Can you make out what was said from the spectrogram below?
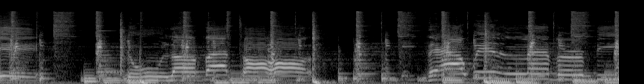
Yeah, no love at all. There will never be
